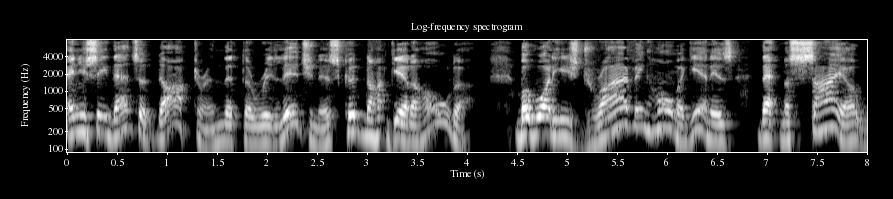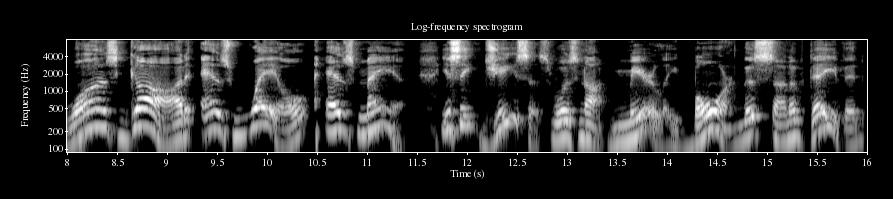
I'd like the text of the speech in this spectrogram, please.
And you see, that's a doctrine that the religionists could not get a hold of. But what he's driving home again is that Messiah was God as well as man. You see, Jesus was not merely born the son of David,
